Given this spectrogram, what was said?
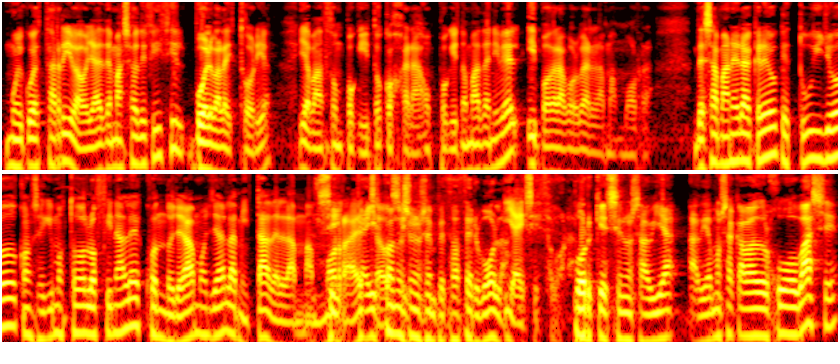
muy cuesta arriba o ya es demasiado difícil, vuelve a la historia y avanza un poquito, cogerás un poquito más de nivel y podrás volver a la mazmorra. De esa manera creo que tú y yo conseguimos todos los finales cuando llegamos ya a la mitad de la Sí, mazmorra que ahí es cuando sí. se nos empezó a hacer bola. Y ahí se hizo bola. Porque se nos había. Habíamos acabado el juego base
